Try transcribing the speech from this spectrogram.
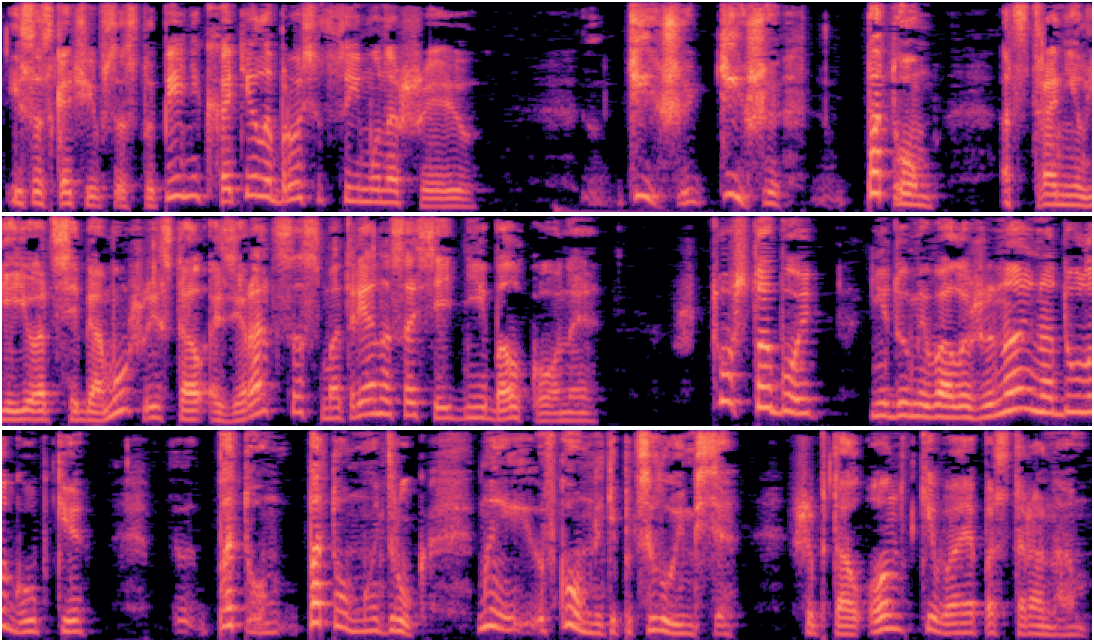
и, соскочив со ступенек, хотела броситься ему на шею. — Тише, тише, потом! — отстранил ее от себя муж и стал озираться, смотря на соседние балконы. — Что с тобой? — недоумевала жена и надула губки. — Потом, потом, мой друг, мы в комнате поцелуемся, — шептал он, кивая по сторонам.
